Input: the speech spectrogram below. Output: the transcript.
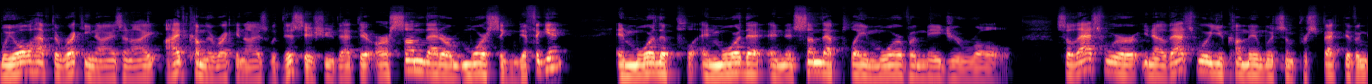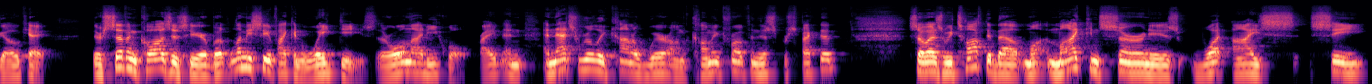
we all have to recognize, and I, I've come to recognize with this issue, that there are some that are more significant and more that pl- and more that and some that play more of a major role. So that's where you know that's where you come in with some perspective and go, okay, there's seven causes here, but let me see if I can weight these. They're all not equal, right? And and that's really kind of where I'm coming from from this perspective. So as we talked about, my, my concern is what I s- see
